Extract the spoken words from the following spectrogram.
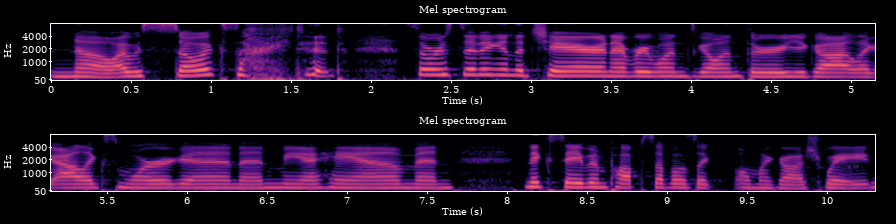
No, I was so excited. So we're sitting in the chair and everyone's going through. You got like Alex Morgan and Mia Hamm and Nick Saban pops up. I was like, oh my gosh, wait.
